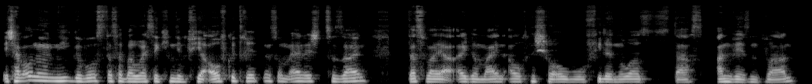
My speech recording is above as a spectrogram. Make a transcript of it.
ich habe auch noch nie gewusst, dass er bei Wrestle Kingdom 4 aufgetreten ist, um ehrlich zu sein. Das war ja allgemein auch eine Show, wo viele Noah-Stars anwesend waren.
